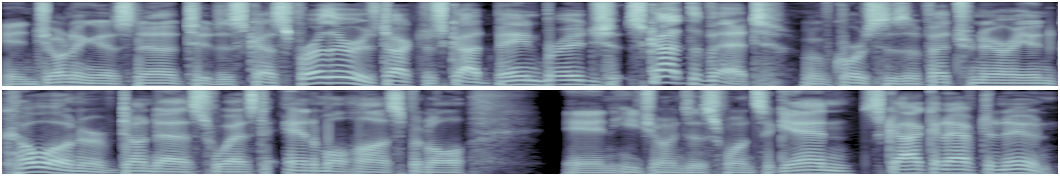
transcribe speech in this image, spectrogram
And joining us now to discuss further is Dr. Scott Bainbridge. Scott the vet, who, of course, is a veterinarian, co owner of Dundas West Animal Hospital. And he joins us once again. Scott, good afternoon.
